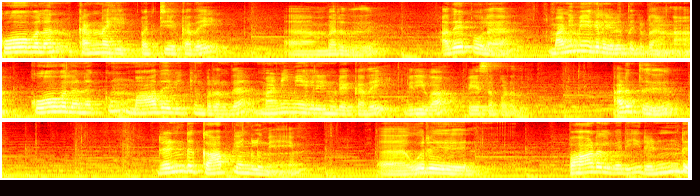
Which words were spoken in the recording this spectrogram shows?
கோவலன் கண்ணகி பற்றிய கதை வருது. அதே போல் மணிமேகலை எடுத்துக்கிட்டோம்னா கோவலனுக்கும் மாதவிக்கும் பிறந்த மணிமேகலையினுடைய கதை விரிவாக பேசப்படுது. அடுத்து ரெண்டு காப்பியங்களுமே ஒரு பாடல் வரி ரெண்டு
